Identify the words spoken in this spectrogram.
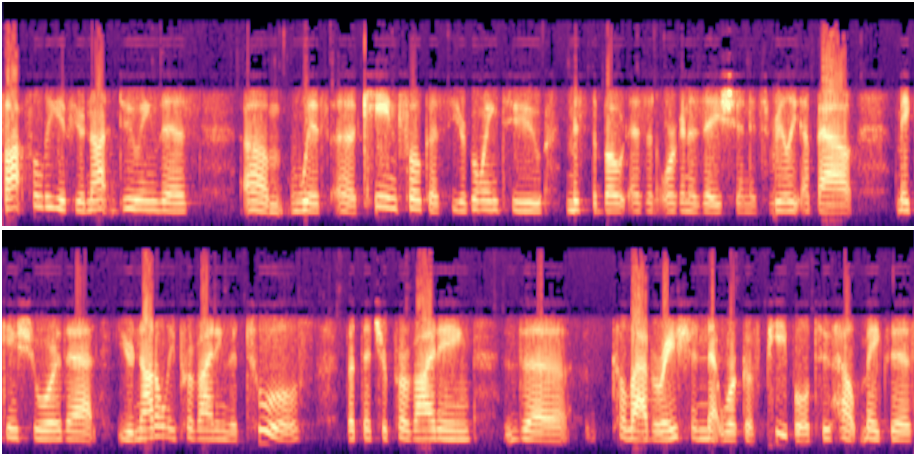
thoughtfully, if you're not doing this um, with a keen focus, you're going to miss the boat as an organization. It's really about making sure that you're not only providing the tools, but that you're providing the collaboration network of people to help make this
